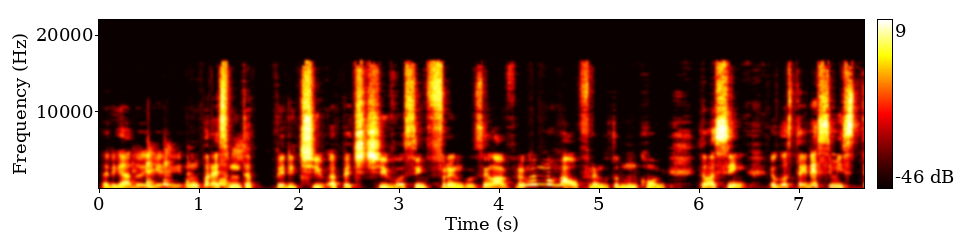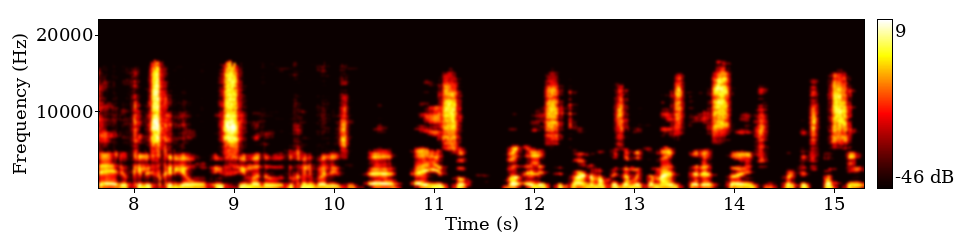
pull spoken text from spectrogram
tá ligado? E, e não parece muito apetitivo, apetitivo, assim, frango, sei lá, frango é normal, frango todo mundo come. Então, assim, eu gostei desse mistério que eles criam em cima do, do canibalismo. É, é isso. Ele se torna uma coisa muito mais interessante, porque, tipo assim,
